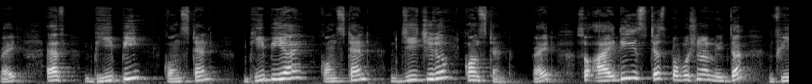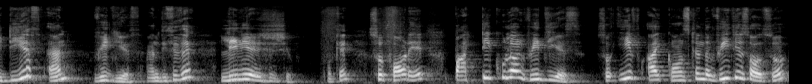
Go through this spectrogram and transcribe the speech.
right? As vp constant vbi constant g0 constant right? So id is just proportional with the vds and vgs and this is a linear relationship okay? So for a particular vgs so if i constant the vgs also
